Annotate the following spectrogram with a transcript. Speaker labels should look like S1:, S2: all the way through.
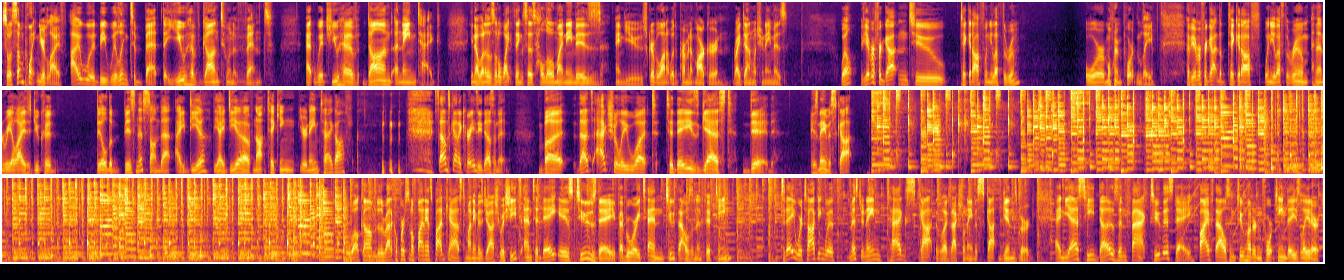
S1: So, at some point in your life, I would be willing to bet that you have gone to an event at which you have donned a name tag. You know, one of those little white things says, Hello, my name is, and you scribble on it with a permanent marker and write down what your name is. Well, have you ever forgotten to take it off when you left the room? Or more importantly, have you ever forgotten to take it off when you left the room and then realized you could build a business on that idea, the idea of not taking your name tag off. Sounds kind of crazy, doesn't it? But that's actually what today's guest did. His name is Scott. Welcome to the Radical Personal Finance Podcast. My name is Joshua Sheets, and today is Tuesday, February 10, 2015. Today we're talking with Mr. Name Tag Scott. His actual name is Scott Ginsberg. And yes, he does, in fact, to this day, 5,214 days later,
